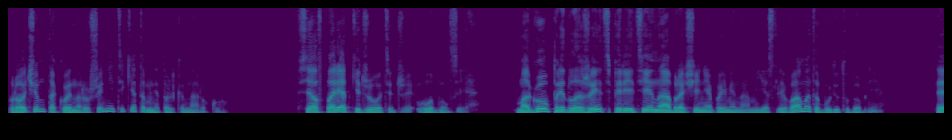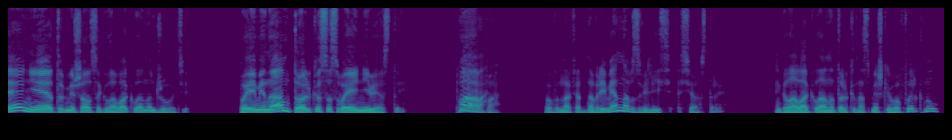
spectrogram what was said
Впрочем, такое нарушение этикета мне только на руку. «Все в порядке, Джиотиджи», — улыбнулся я. «Могу предложить перейти на обращение по именам, если вам это будет удобнее». «Э, нет», — вмешался глава клана Джоти. «По именам только со своей невестой». «Папа!» — вновь одновременно взвелись сестры. Глава клана только насмешливо фыркнул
